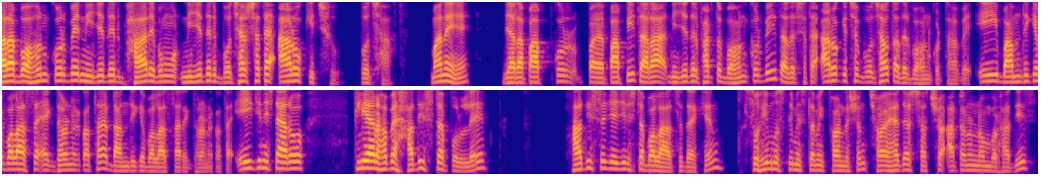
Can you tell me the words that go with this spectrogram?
তারা বহন করবে নিজেদের ভার এবং নিজেদের বোঝার সাথে আরও কিছু বোঝা। মানে যারা পাপ কর পা তারা নিজেদের ভার তো বহন করবেই, তাদের সাথে আরও কিছু বোঝাও তাদের বহন করতে হবে। এই বাম দিকে বলা আছে এক ধরনের কথা, ডান দিকে বলা আছে আরেক ধরনের কথা। এই জিনিসটা আরও ক্লিয়ার হবে হাদিসটা পড়লে। হাদিসে যে জিনিসটা বলা আছে দেখেন, সহিহ মুসলিম ইসলামিক ফাউন্ডেশন ৬৭৫৮ নম্বর হাদিস।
